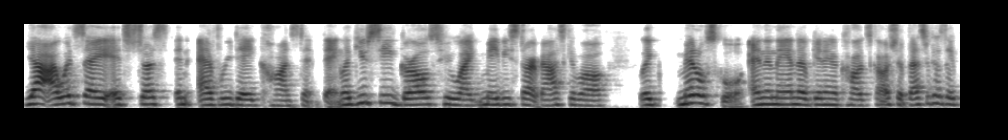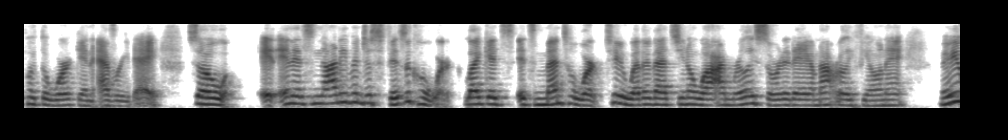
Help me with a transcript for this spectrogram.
yeah, I would say it's just an everyday constant thing. Like you see girls who like maybe start basketball like middle school and then they end up getting a college scholarship. That's because they put the work in every day. So it, and it's not even just physical work. Like it's it's mental work too. Whether that's, you know what, I'm really sore today, I'm not really feeling it. Maybe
